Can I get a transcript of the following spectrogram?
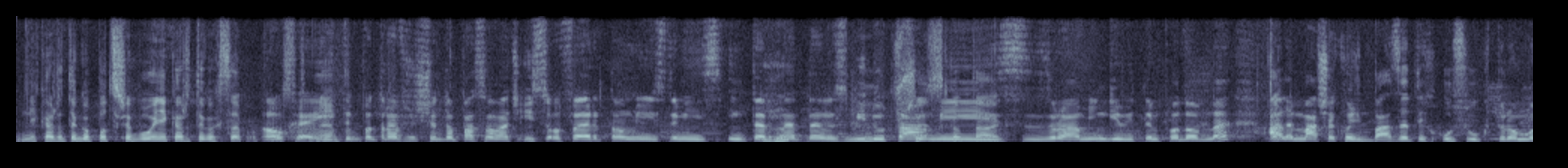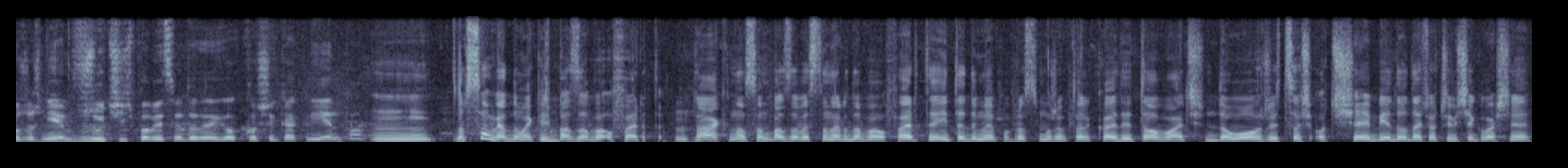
nie każdy tego potrzebuje, nie każdy tego chce po prostu. Okej, nie? i ty potrafisz się dopasować i z ofertą, i z tymi z internetem, z minutami, Wszystko, tak. z, z roamingiem i tym podobne, ale masz jakąś bazę tych usług, którą możesz, nie wiem, wrzucić powiedzmy do tego koszyka klienta? Mm, No są wiadomo jakieś bazowe oferty, Mhm. tak? No są bazowe, standardowe oferty i wtedy my po prostu możemy tylko edytować, dołożyć coś od siebie, dodać oczywiście właśnie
